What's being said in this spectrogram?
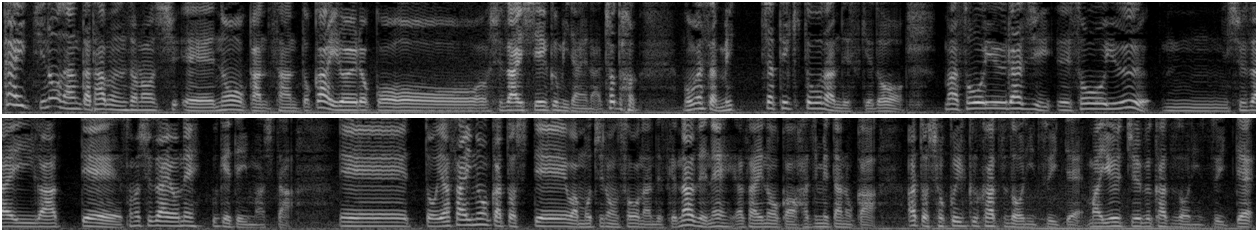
日市のなんか多分その、えー農家さんとかいろいろこう、取材していくみたいな。ちょっと、ごめんなさい。めっちゃ適当なんですけど、まあそういうラジ、そういう、うん、取材があって、その取材をね、受けていました。えーっと、野菜農家としてはもちろんそうなんですけど、なぜね、野菜農家を始めたのか、あと食育活動について、まあ YouTube 活動について、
